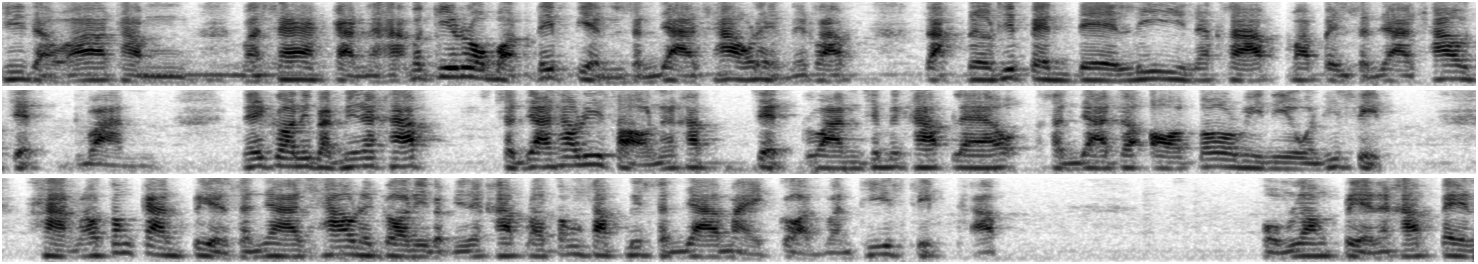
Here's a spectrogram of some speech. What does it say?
ที่แต่ว่าทำมาแทรกกันนะฮะเมื่อกี้โรบอทได้เปลี่ยนสัญญาเช่าเลยเห็นไหมครับ จากเดิมที่เป็นเดลี่นะครับ มาเป็นสัญญาเช่า 7 วัน ในกรณีแบบนี้นะครับ สัญญาเช่าที่2นะครับ7วันใช่ไหมครับ แล้วสัญญาจะออโต้รีนิววันที่ 10 หากเราต้องการเปลี่ยนสัญญาเช่าในกรณีแบบนี้นะครับ เราต้องซับมิดสัญญาใหม่ก่อนวันที่ 10 ครับผมลองเปลี่ยนนะครับเป็น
